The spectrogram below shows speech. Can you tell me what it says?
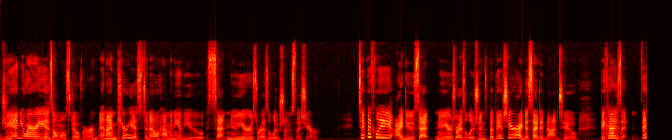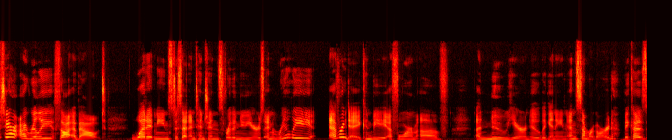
January is almost over, and I'm curious to know how many of you set New Year's resolutions this year. Typically, I do set New Year's resolutions, but this year I decided not to because this year I really thought about what it means to set intentions for the New Year's, and really every day can be a form of a new year, new beginning in some regard, because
